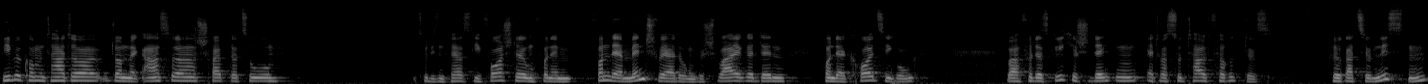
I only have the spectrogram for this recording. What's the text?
Bibelkommentator John MacArthur schreibt dazu, zu diesem Vers, die Vorstellung von, dem, von der Menschwerdung, geschweige denn von der Kreuzigung, war für das griechische Denken etwas total Verrücktes. Für Rationisten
